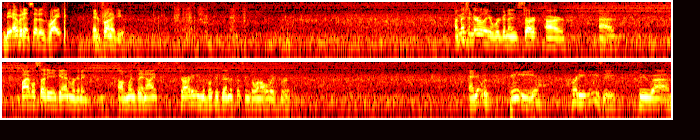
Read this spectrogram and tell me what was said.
the evidence that is right in front of you? I mentioned earlier we're going to start our uh, Bible study again. We're going to on Wednesday nights, starting in the book of Genesis and going all the way through. And it would be pretty easy to uh,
